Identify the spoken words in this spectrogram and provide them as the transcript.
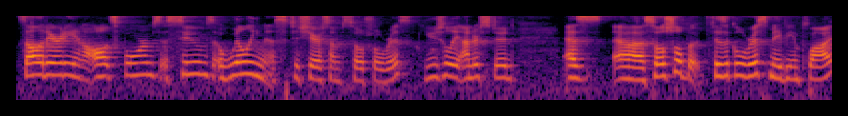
Solidarity in all its forms assumes a willingness to share some social risk, usually understood as uh, social, but physical risk may be implied,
